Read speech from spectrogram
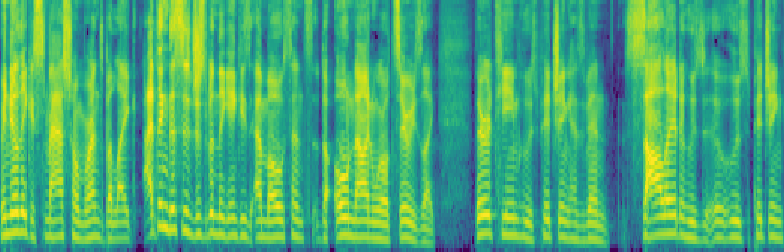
We know they can smash home runs, but like I think this has just been the Yankees' MO since the 09 World Series. Like they're a team whose pitching has been solid, whose whose pitching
